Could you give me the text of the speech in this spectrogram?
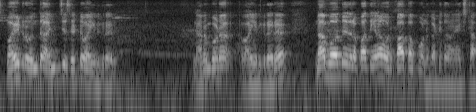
ஸ்பைடர் வந்து அஞ்சு செட்டு வாங்கியிருக்கிறாரு. நரம்போட வாங்கியிருக்கிறாரு. நம்ம வந்து இதில் பார்த்தீங்கன்னா ஒரு பாப்பாப்பு ஒன்று கட்டி தரோம் எக்ஸ்ட்ரா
